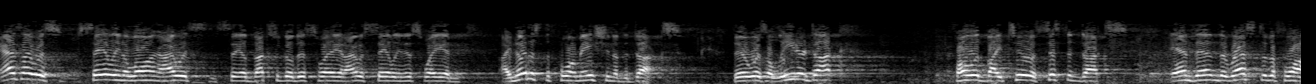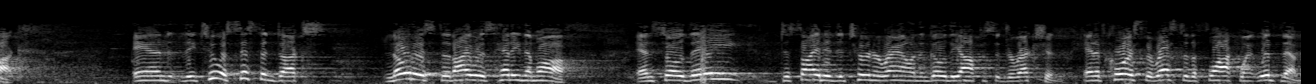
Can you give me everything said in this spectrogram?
as I was sailing along, I would sail, ducks would go this way, and I was sailing this way, and I noticed the formation of the ducks. There was a leader duck, followed by two assistant ducks, and then the rest of the flock. And the two assistant ducks noticed that I was heading them off, and so they decided to turn around and go the opposite direction. And of course, the rest of the flock went with them.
